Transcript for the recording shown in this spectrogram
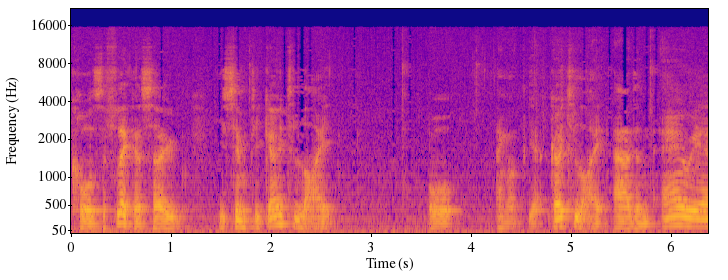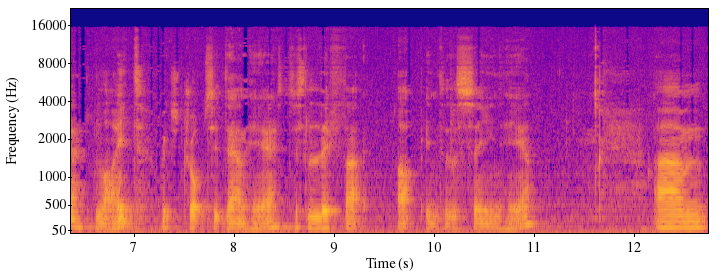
cause the flicker. So you simply go to light or hang on, yeah, go to light, add an area light, which drops it down here. Just lift that up into the scene here. Um,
